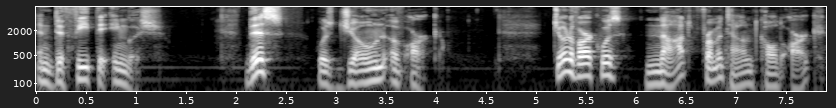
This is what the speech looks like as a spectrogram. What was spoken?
and defeat the English. This was Joan of Arc. Joan of Arc was not from a town called Arc.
